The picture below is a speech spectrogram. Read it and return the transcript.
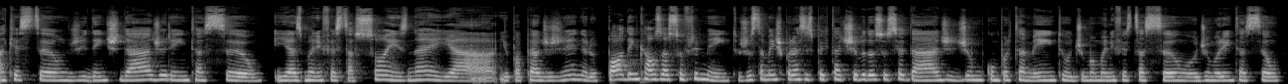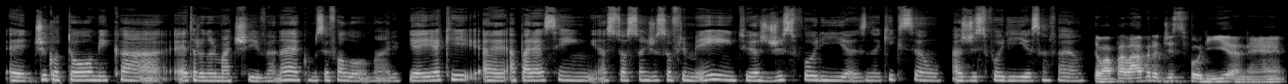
a questão de identidade, orientação e as manifestações, né, e, a, e o papel de gênero podem causar sofrimento, justamente por essa expectativa da sociedade de um comportamento ou de uma manifestação ou de uma orientação é, dicotômica, heteronormativa, né, como você falou, Mário. E aí é que é, aparecem as situações de sofrimento e as disforias, né? O que, que são as disforias, Rafael? Então, a palavra disforia, né,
